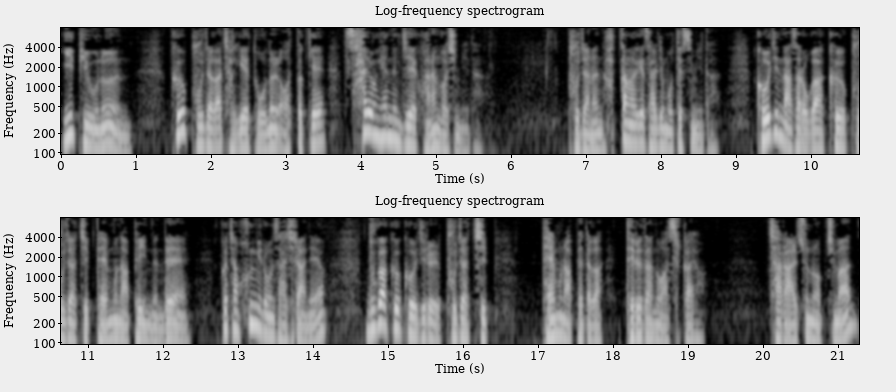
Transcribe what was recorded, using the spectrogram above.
이 비유는 그 부자가 자기의 돈을 어떻게 사용했는지에 관한 것입니다. 부자는 합당하게 살지 못했습니다. 거짓 나사로가 그 부잣집 대문 앞에 있는데 그 참 흥미로운 사실 아니에요? 누가 그 거지를 부잣집 대문 앞에다가 데려다 놓았을까요? 잘 알 수는 없지만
